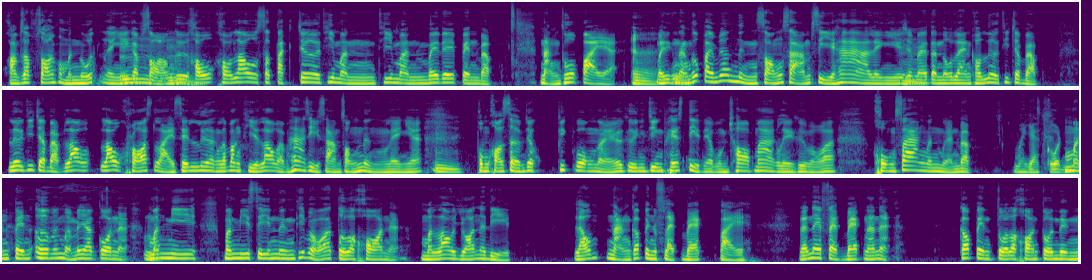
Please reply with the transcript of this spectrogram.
ความซับซ้อนของมนุษย์อะไรอย่างนี้กับสองคือเขาเขาเล่า structure ที่มันที่มันไม่ได้เป็นแบบหนังทั่วไปอะเออหมายถึงหนังทั่วไปไม่ใช่หนึ่งสองสามสี่ห้าอะไรอย่างงี้ใช่ไหมแต่โนแลนเขาเลือกที่จะแบบเลือกที่จะแบบเล่าเล่า cross หลายเส้นเรื่องแล้วบางทีเล่าแบบห้าสี่สามสองหนึ่งอะไรเงี้ยอืมผมขอเสริมจากพี่กวงหน่อยก็คือจริงๆ Prestige เนี่ยผมชอบมากเลยคือแบบว่าโครงสร้างมันเหมือนแบบมายากลมันเป็นเออมันเหมือนมายากลอะมันมีมันมี scene หนึ่งที่แบบว่าตัวละครอะมันเล่าย้อนอดีต แล้วหนังก็เป็น flashback ไป แล้วใน flashback นั้นอะก็เป็นตัวละครตัวหนึ่ง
